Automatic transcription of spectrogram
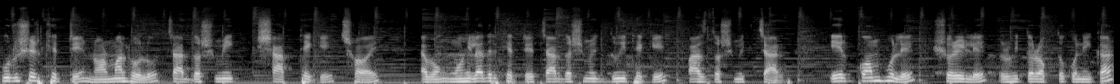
পুরুষের ক্ষেত্রে নর্মাল হলো চার দশমিক সাত থেকে ছয় এবং মহিলাদের ক্ষেত্রে চার দশমিক দুই থেকে পাঁচ দশমিক চার। এর কম হলে শরীরে লোহিত রক্তকণিকা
